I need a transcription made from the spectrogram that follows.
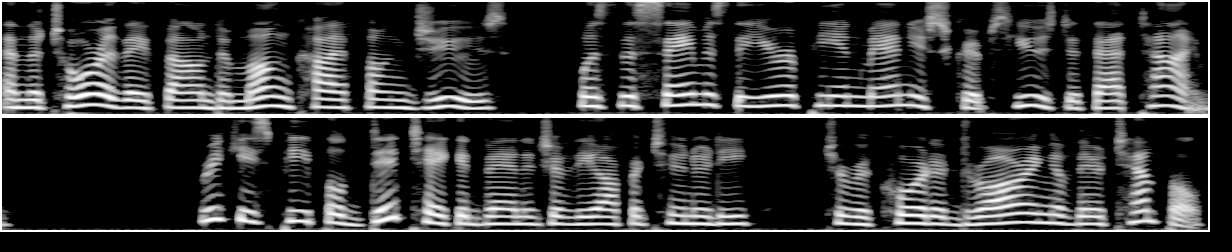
and the Torah they found among Kaifeng Jews was the same as the European manuscripts used at that time. Ricci's people did take advantage of the opportunity to record a drawing of their temple,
